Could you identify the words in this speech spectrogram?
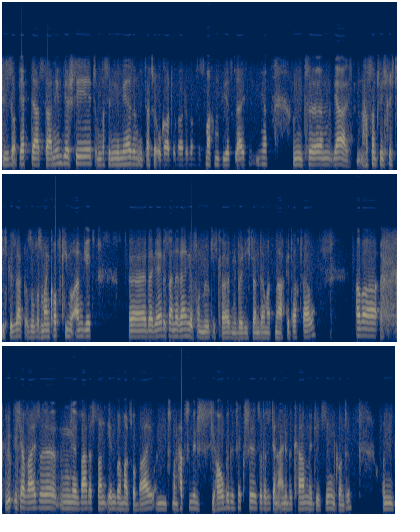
dieses Objekt, das da neben dir steht und was für Dinge mehr sind. Und ich dachte, oh Gott, oh Gott, oh Gott, was machen die jetzt gleich mit mir? Und ähm, ja, hast natürlich richtig gesagt. Also was mein Kopfkino angeht, äh, da gäbe es eine Reihe von Möglichkeiten, über die ich dann damals nachgedacht habe. Aber glücklicherweise mh, war das dann irgendwann mal vorbei und man hat zumindest die Haube gewechselt, sodass ich dann eine bekam, mit der ich sehen konnte. Und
